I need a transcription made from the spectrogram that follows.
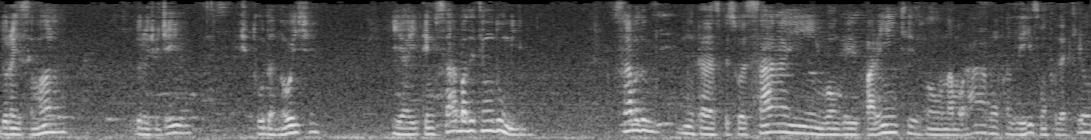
durante a semana, durante o dia, estuda à noite, e aí tem um sábado e tem um domingo. Sábado, muitas pessoas saem, vão ver parentes, vão namorar, vão fazer isso, vão fazer aquilo,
